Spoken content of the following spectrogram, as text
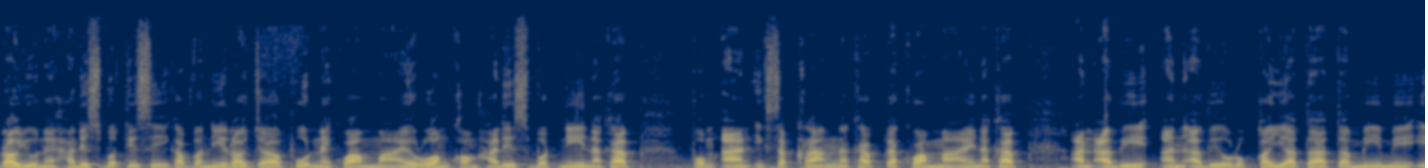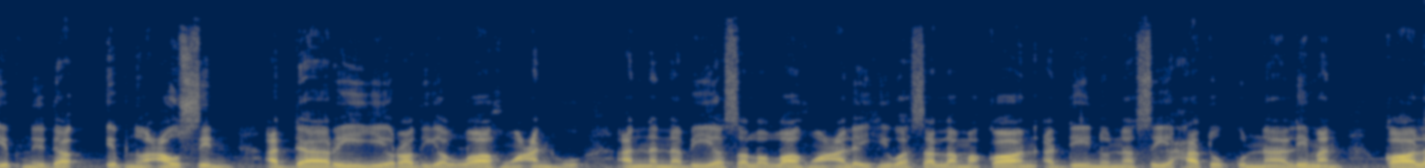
เราอยู่ในฮะดิษบทที่ 4 ครับ วันนี้เราจะพูดในความหมายรวมของฮะดิษบทนี้นะครับ ผมอ่านอีกสักครั้งนะครับและความหมายนะครับอันอบีอันอบีรุกยะตะตามีมีอิบนดอิบนอาซินอัดดารียีรดิยัลลอฮุอันฮุอันนันบีสัลลัลลอฮุอะลัยฮิวะสัลลัมกอนอัดดีนุนนซีฮะตุกุนนาลิมันกาล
